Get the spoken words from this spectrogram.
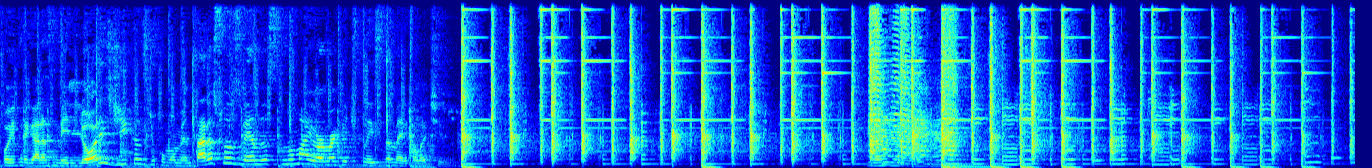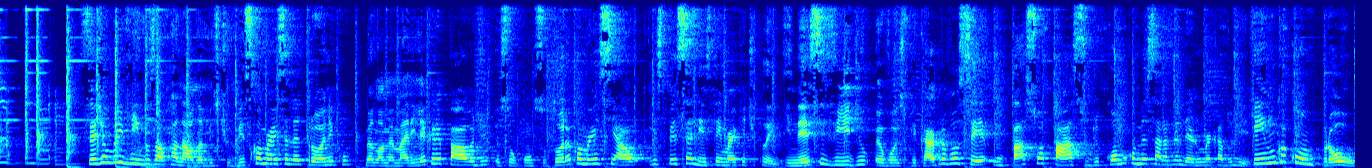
vou entregar as melhores dicas de como aumentar as suas vendas no maior marketplace da América Latina. Sejam bem-vindos ao canal da Bis2Bis Comércio Eletrônico. Meu nome é Marília Crepaldi, eu sou consultora comercial e especialista em marketplace. E nesse vídeo eu vou explicar para você um passo a passo de como começar a vender no Mercado Livre. Quem nunca comprou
